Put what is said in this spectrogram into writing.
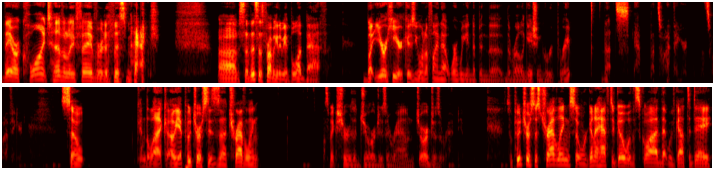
They are quite heavily favored in this match. Uh, so this is probably going to be a bloodbath. But you're here because you want to find out where we end up in the, the relegation group, right? That's yeah, that's what I figured. That's what I figured. So, Gundalak. Oh yeah, Putros is uh, traveling. Let's make sure that George is around. George is around. Yeah. So Putros is traveling, so we're gonna have to go with the squad that we've got today.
